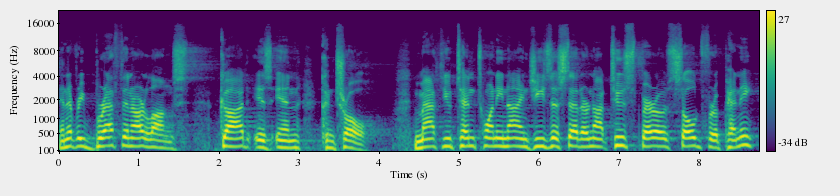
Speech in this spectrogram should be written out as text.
and every breath in our lungs. God is in control. Matthew 10 29, Jesus said, Are not two sparrows sold for a penny?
